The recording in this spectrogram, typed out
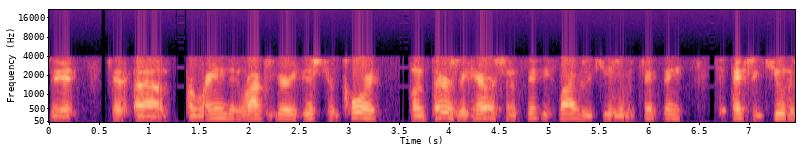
said that uh, arraigned in Roxbury District Court on Thursday, Harrison, 55, is accused of attempting to execute a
